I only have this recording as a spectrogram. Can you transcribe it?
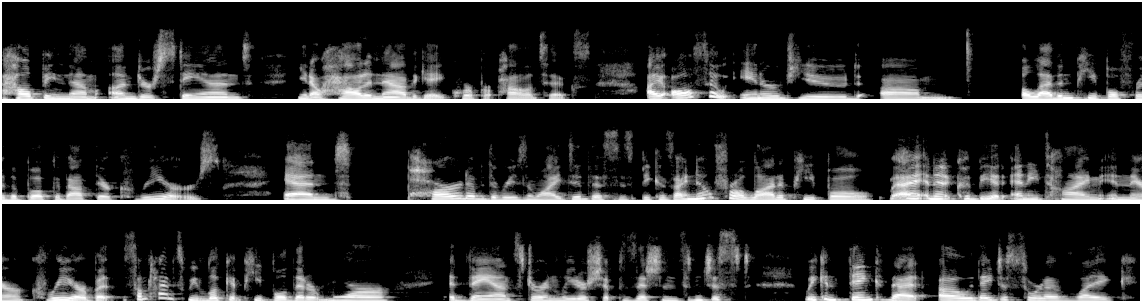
helping them understand you know how to navigate corporate politics. I also interviewed um, 11 people for the book about their careers. And part of the reason why i did this is because i know for a lot of people and it could be at any time in their career but sometimes we look at people that are more advanced or in leadership positions and just we can think that oh they just sort of like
